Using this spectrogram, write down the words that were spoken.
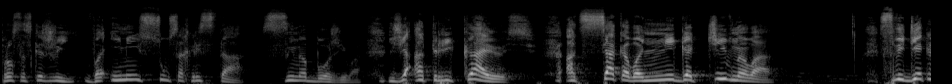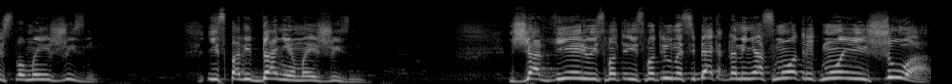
просто скажи, во имя Иисуса Христа, Сына Божьего, я отрекаюсь от всякого негативного свидетельства в моей жизни, исповедания в моей жизни – я верю и смотрю, и смотрю на себя, как на меня смотрит мой Ишуа.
